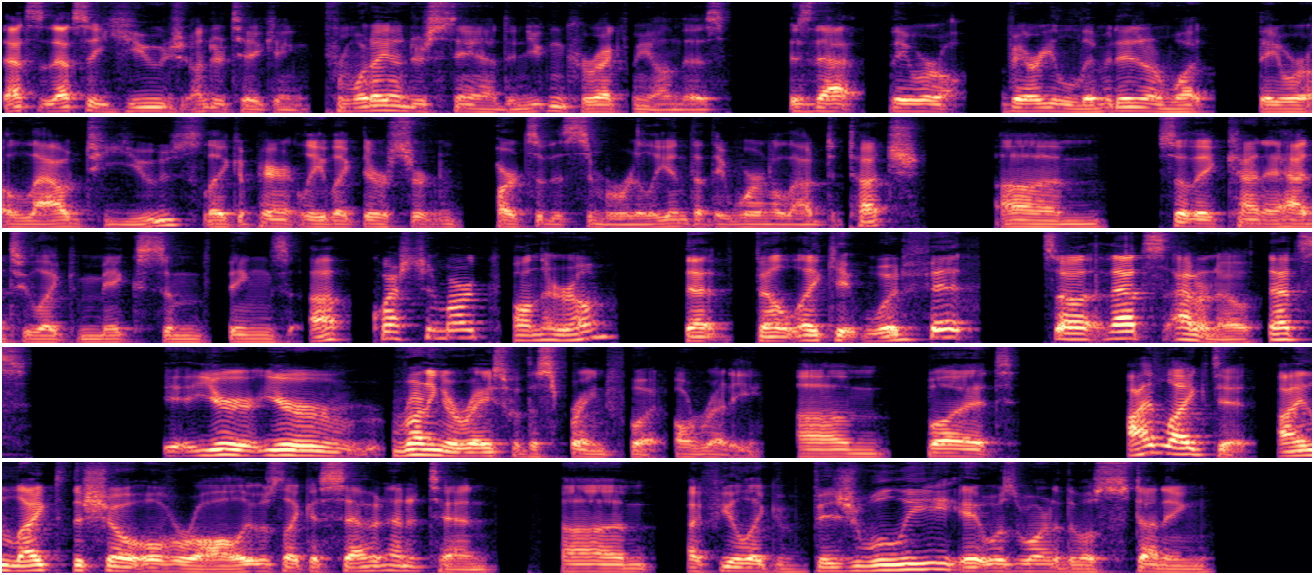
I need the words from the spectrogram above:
that's that's a huge undertaking. From what I understand and you can correct me on this is that they were very limited on what they were allowed to use. Like apparently like there are certain parts of the Silmarillion that they weren't allowed to touch um so they kind of had to like make some things up question mark on their own that felt like it would fit. So that's i don't know that's you're you're running a race with a sprained foot already. Um but i liked it. I liked the show overall. It was like a 7 out of 10 um i feel like visually it was one of the most stunning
